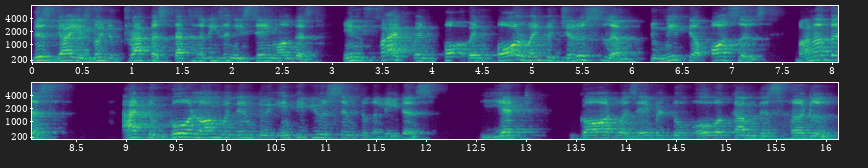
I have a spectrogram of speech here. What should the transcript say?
this guy is going to trap us. That's the reason he's saying all this. In fact, when Paul, when Paul went to Jerusalem to meet the apostles, Barnabas had to go along with him to introduce him to the leaders. Yet God was able to overcome this hurdle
